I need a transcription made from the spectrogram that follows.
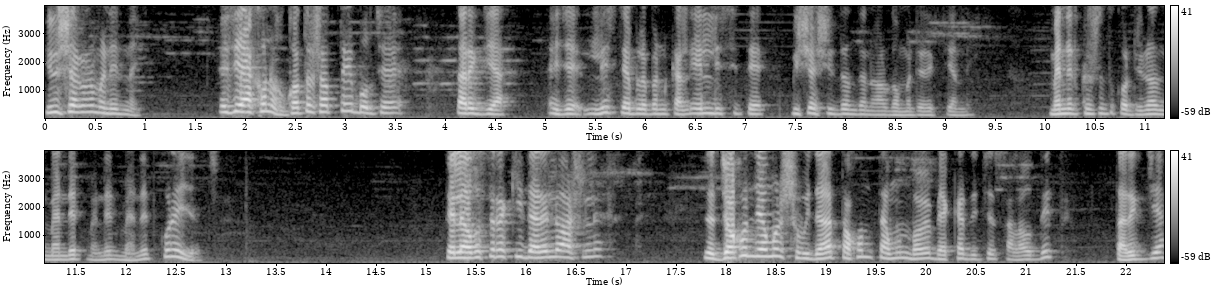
ইউনিশার কোনো ম্যান্ডেট নাই। এই যে এখনও, গত সপ্তাহে বলছে তারেক জিয়া, এই যে লিস্ট ডেভেলপমেন্ট কাল এলডিসিতে বিষয় সিদ্ধান্ত নেওয়ার গভর্নমেন্টের এখতিয়ার নেই। ম্যান্ডেট করে শুধু কন্টিনিউয়াস ম্যান্ডেট ম্যান্ডেট ম্যান্ডেট করেই যাচ্ছে। তাহলে অবস্থাটা কি দাঁড়াল আসলে? যখন যেমন সুবিধা, তখন তেমন ভাবে ব্যাখ্যা দিচ্ছে সালাউদ্দিন, তারিক জিয়া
